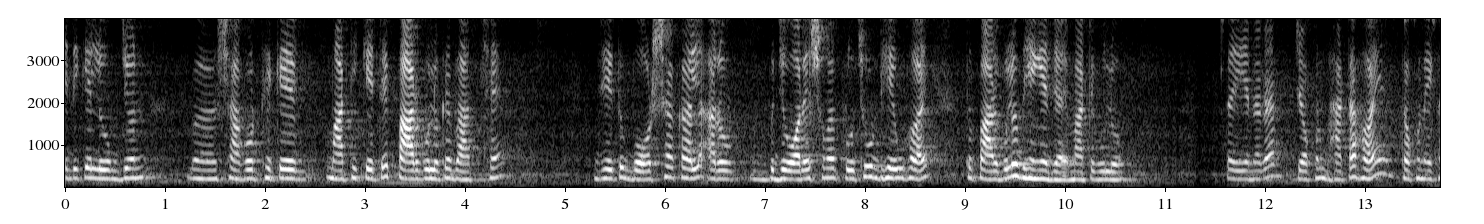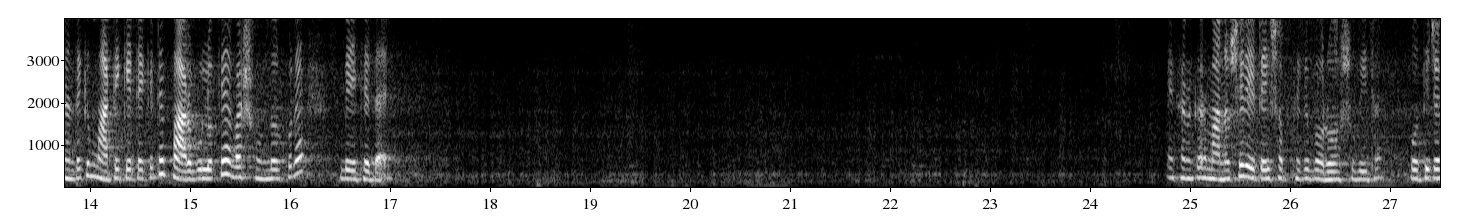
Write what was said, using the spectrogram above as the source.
এদিকে লোকজন সাগর থেকে মাটি কেটে পাড়গুলোকে বাঁধছে। যেহেতু বর্ষাকাল আরও জোয়ারের সময় প্রচুর ঢেউ হয়, তো পাড়গুলো ভেঙে যায় মাটিগুলো। তাই এনারা যখন ভাটা হয়, তখন এখান থেকে মাটি কেটে কেটে পাড়গুলোকে আবার সুন্দর করে বেঁধে দেয়। এখানকার মানুষের এটাই সব থেকে বড় অসুবিধা। প্রতিটা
